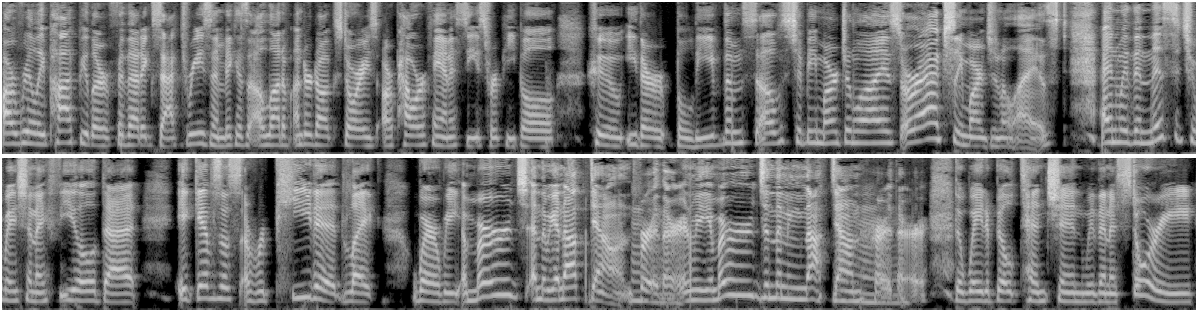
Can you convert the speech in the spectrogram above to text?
are really popular for that exact reason, because a lot of underdog stories are power fantasies for people who either believe themselves to be marginalized or actually marginalized marginalized. And within this situation, I feel that it gives us a repeated, like, where we emerge and then we knock down mm-hmm. further and we emerge and then we knock down mm-hmm. further. The way to build tension within a story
